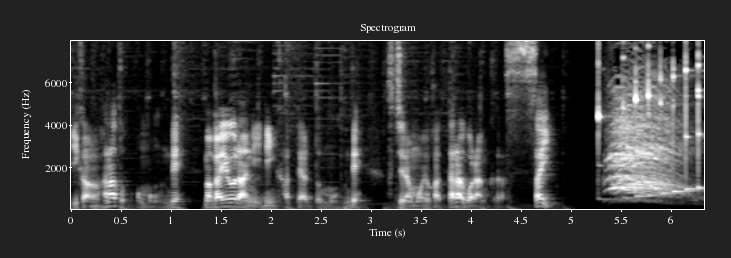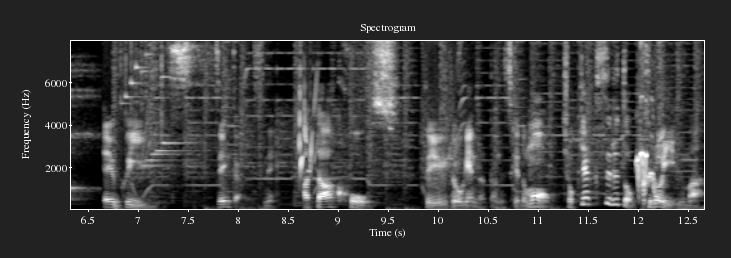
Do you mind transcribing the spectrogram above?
いかがかなと思うんで、まあ、概要欄にリンク貼ってあると思うんでそちらもよかったらご覧ください。英語クイズ前回はですね「A dark horse」という表現だったんですけども直訳すると黒い馬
